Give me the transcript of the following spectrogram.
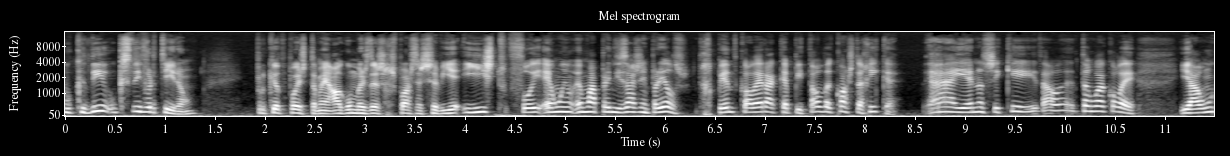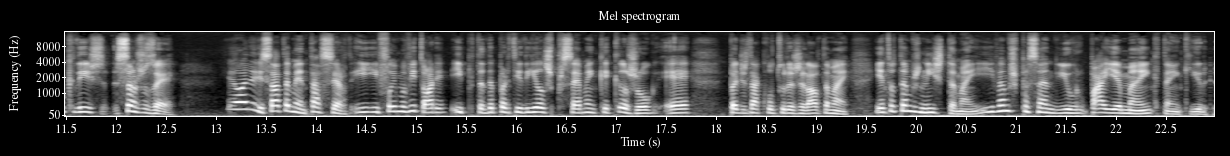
o que, o que se divertiram porque eu depois também algumas das respostas sabia, e isto foi é, um, é uma aprendizagem para eles. De repente, qual era a capital da Costa Rica? Ah, é não sei o quê, então lá qual é? E há um que diz São José. E olha, exatamente, está certo. E, e, foi uma vitória. E, portanto, a partir daí eles percebem que aquele jogo é para lhes dar cultura geral também. E então estamos nisto também. E vamos passando. E o pai e a mãe, que têm que ir,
